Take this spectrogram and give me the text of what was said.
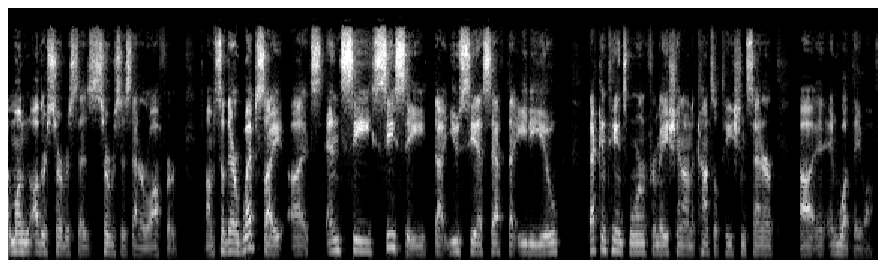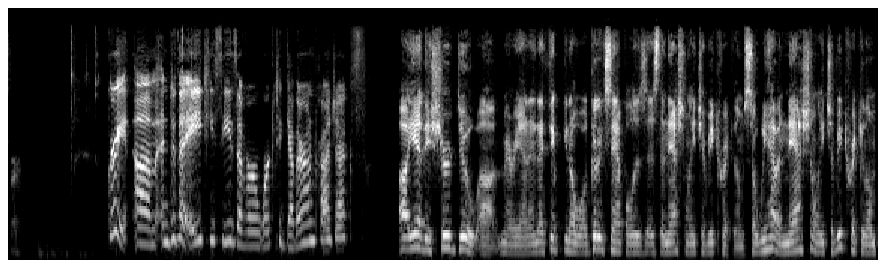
among other services services that are offered. Um, so their website, uh, it's nccc.ucsf.edu. That contains more information on the consultation center uh, and, and, what they offer. Great. Um, and do the ATCs ever work together on projects? Uh, yeah, they sure do, uh. And I think you know a good example is is the national HIV curriculum. So we have a national HIV curriculum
